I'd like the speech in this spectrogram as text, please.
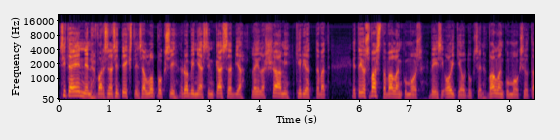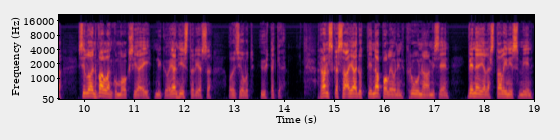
Sitä ennen varsinaisen tekstinsä lopuksi Robin Yassin Kassab ja Leila Shami kirjoittavat, että jos vasta vallankumous veisi oikeutuksen vallankumouksilta, silloin vallankumouksia ei nykyajan historiassa olisi ollut yhtäkään. Ranskassa ajauduttiin Napoleonin kruunaamiseen – Venäjällä stalinismiin,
